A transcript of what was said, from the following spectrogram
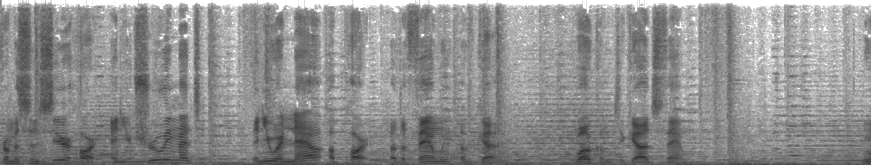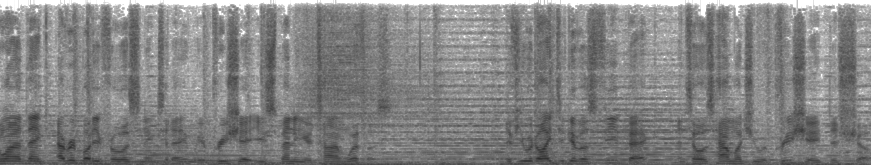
from a sincere heart and you truly meant it, then you are now a part of the family of God. Welcome to God's family. We want to thank everybody for listening today. We appreciate you spending your time with us. If you would like to give us feedback and tell us how much you appreciate this show,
